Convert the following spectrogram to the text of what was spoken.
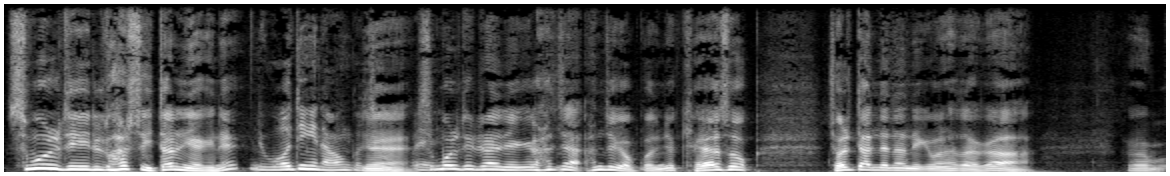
small deal도 할 수 있다는 이야기네. wording이 나온 거죠. 예, 네. small deal이라는 얘기를 하지 한 적이 없거든요. 계속 절대 안 된다는 얘기만 하다가 어,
